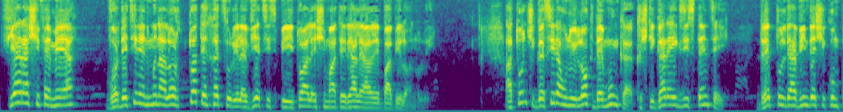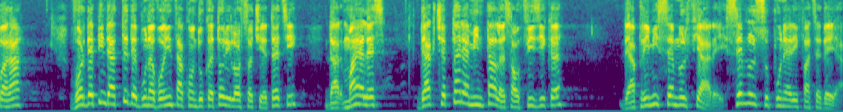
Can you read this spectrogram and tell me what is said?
Fiara și femeia vor deține în mâna lor toate hățurile vieții spirituale și materiale ale Babilonului. Atunci găsirea unui loc de muncă, câștigarea existenței, dreptul de a vinde și cumpăra, vor depinde atât de bunăvoința conducătorilor societății, dar mai ales de acceptarea mentală sau fizică de a primi semnul fiarei, semnul supunerii față de ea.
